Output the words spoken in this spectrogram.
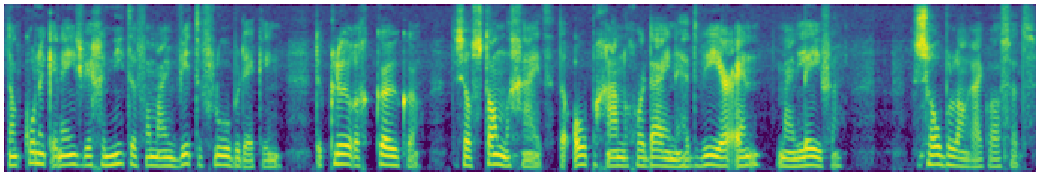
Dan kon ik ineens weer genieten van mijn witte vloerbedekking, de kleurige keuken, de zelfstandigheid, de opengaande gordijnen, het weer en mijn leven. Zo belangrijk was het.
